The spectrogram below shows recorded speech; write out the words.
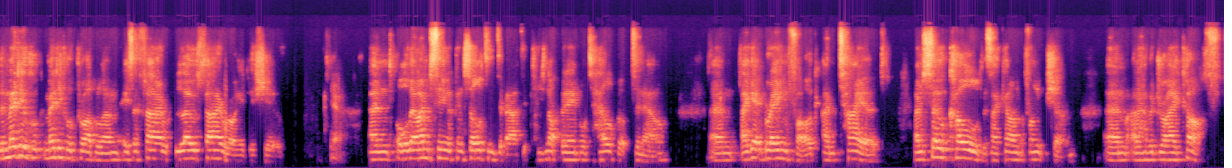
the medical medical problem is a low thyroid issue. Yeah. And although I'm seeing a consultant about it, he's not been able to help up to now. Um, I get brain fog. I'm tired. I'm so cold that I can't function, um, and I have a dry cough.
